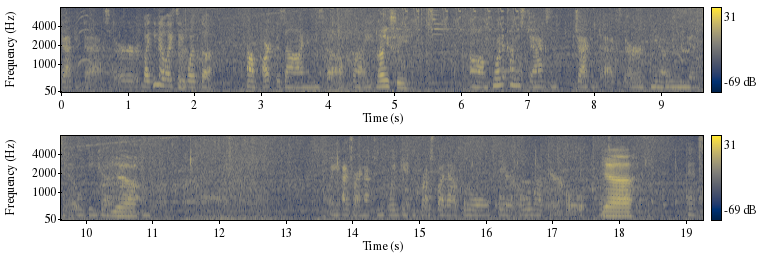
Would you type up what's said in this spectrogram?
Jak and Daxter, like, you know, like, Hmm. say, with the, um, art design and stuff, like, I see. Um, when it comes to Jackson, Jak and Daxter, you know, who you go to because Yeah. um, I, I try not to avoid getting crushed by that little air hole, that air hole. There's Yeah. It's.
